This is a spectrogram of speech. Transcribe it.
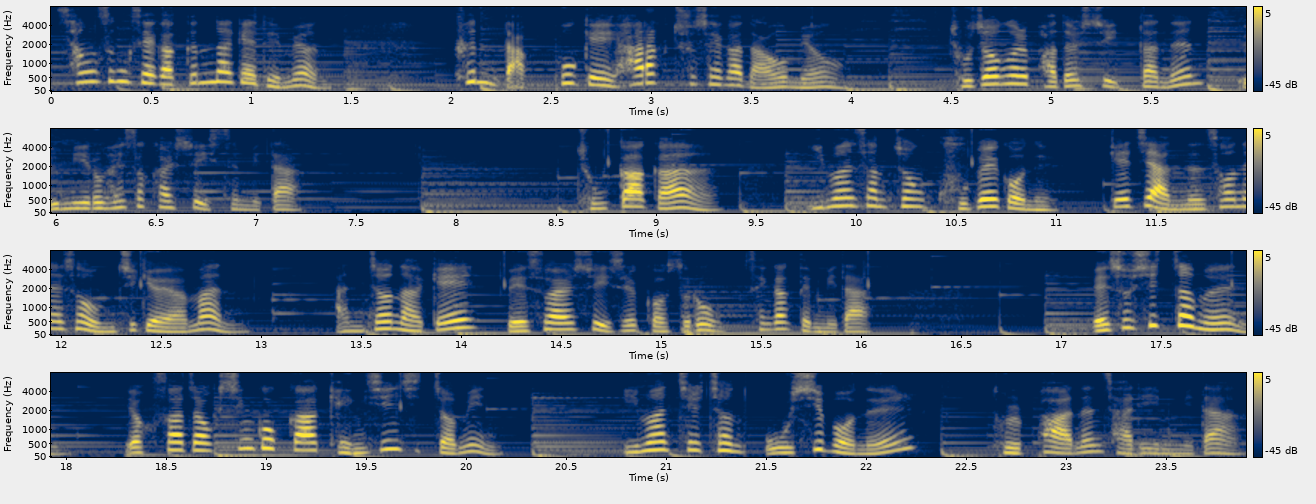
상승세가 끝나게 되면 큰 낙폭의 하락 추세가 나오며 조정을 받을 수 있다는 의미로 해석할 수 있습니다. 종가가 23,900원을 깨지 않는 선에서 움직여야만 안전하게 매수할 수 있을 것으로 생각됩니다. 매수 시점은 역사적 신고가 갱신 시점인 27,050원을 돌파하는 자리입니다.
